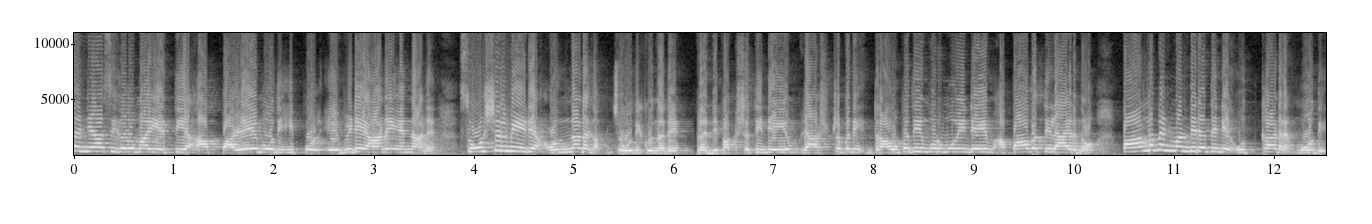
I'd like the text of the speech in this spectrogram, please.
സന്യാസികളുമായി എത്തിയ ആ പഴയ മോദി ഇപ്പോൾ എവിടെയാണ് എന്നാണ് സോഷ്യൽ മീഡിയ ഒന്നടങ്കം ചോദിക്കുന്നത്. പ്രതിപക്ഷത്തിന്റെയും രാഷ്ട്രപതി ദ്രൗപതി മുർമുവിന്റെയും അഭാവത്തിലായിരുന്നു പാർലമെന്റ് മന്ദിരത്തിന്റെ ഉദ്ഘാടനം മോദി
